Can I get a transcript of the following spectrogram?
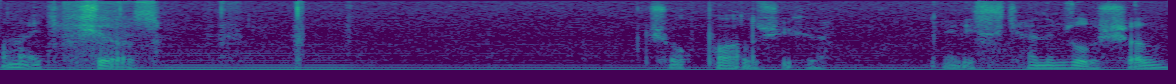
Bana 2 kişi lazım. Çok pahalı çünkü. En iyisi kendimiz oluşturalım.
